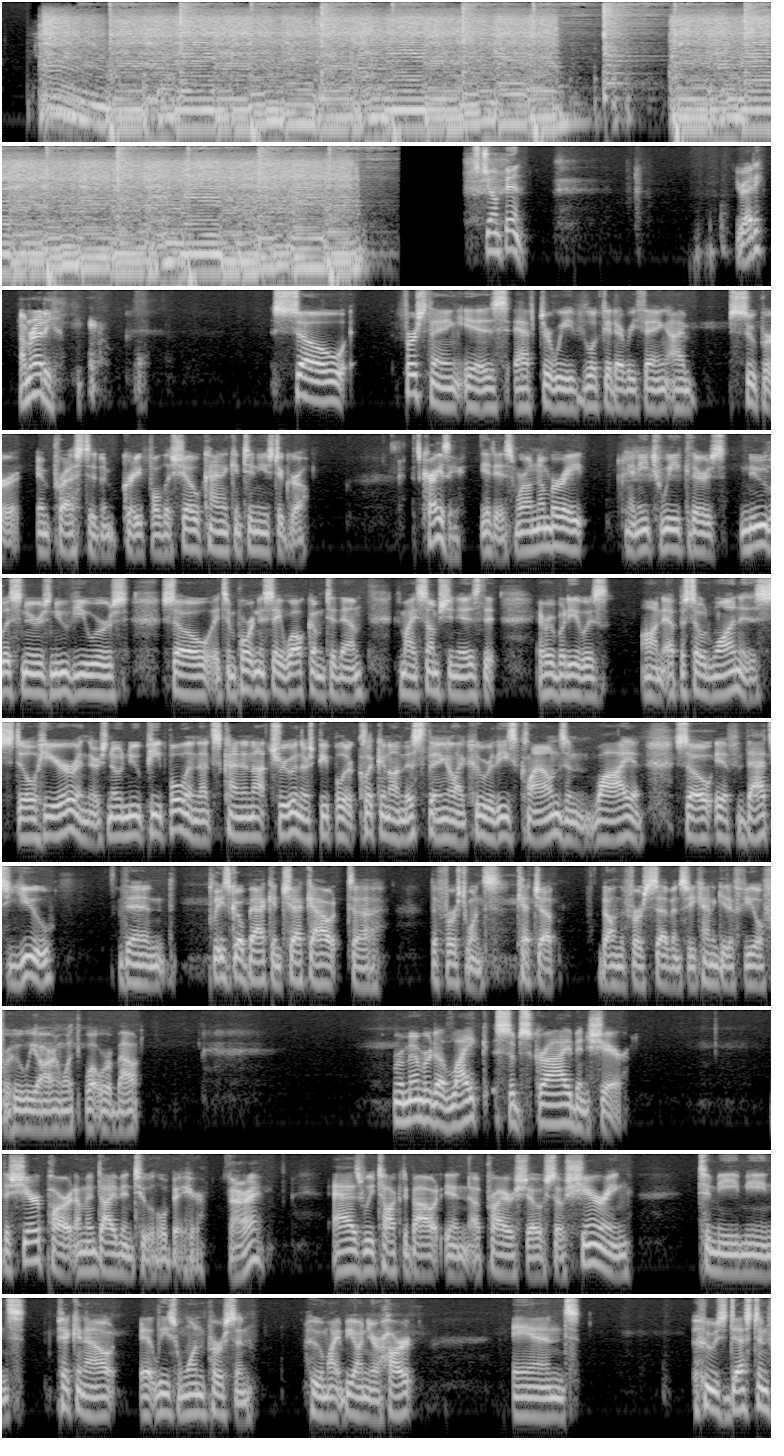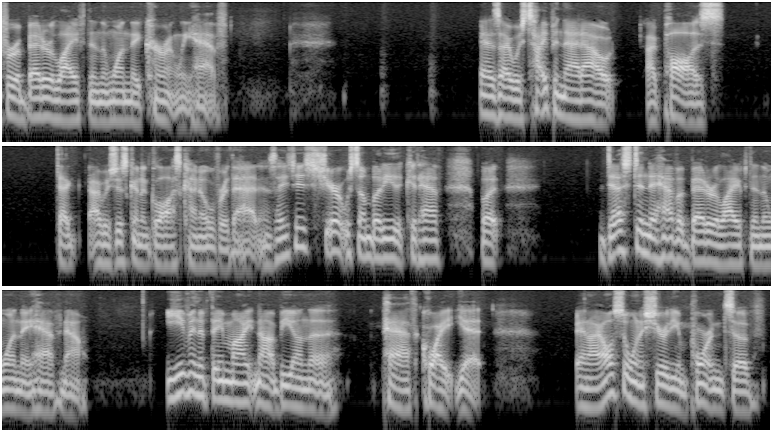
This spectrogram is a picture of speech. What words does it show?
Jump in. You ready? I'm ready. So, first thing is after we've looked at everything, I'm super impressed and I'm grateful. The show kind of continues to grow. It's crazy. It is. We're on number eight, and each week there's new listeners, new viewers. So it's important to say welcome to them. My assumption is that everybody that was on episode one is still here and there's no new people and that's kind of not true and there's people that are clicking on this thing like who are these clowns and why? And so if that's you then please go back and check out uh, the first ones catch up on the first seven so you kind of get a feel for who we are and what, what we're about. Remember to like subscribe and share. The share part i'm going to dive into a little bit here. All right. As we talked about in a prior show. So sharing to me means picking out at least one person who might be on your heart and who's destined for a better life than the one they currently have. As I was typing that out, I paused that I was just going to gloss kind of over that and say just share it with somebody that could have but destined to have a better life than the one they have now even if they might not be on the path quite yet. And I also want to share the importance of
